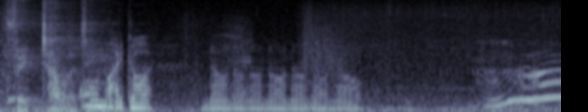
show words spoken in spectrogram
Fatality. Oh my god! No! No! No! No! No! No! No!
